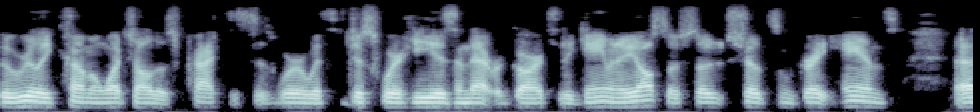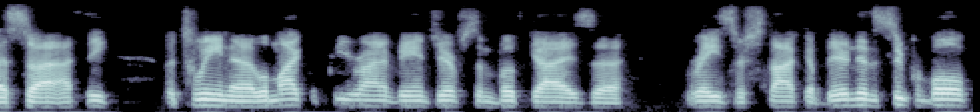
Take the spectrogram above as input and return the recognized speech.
who really come and watch all those practices were with just where he is in that regard to the game. And he also showed, showed some great hands. Uh, so I think between uh, La'Mical Perine and Van Jefferson, both guys uh, raised their stock up there. And then the Super Bowl,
